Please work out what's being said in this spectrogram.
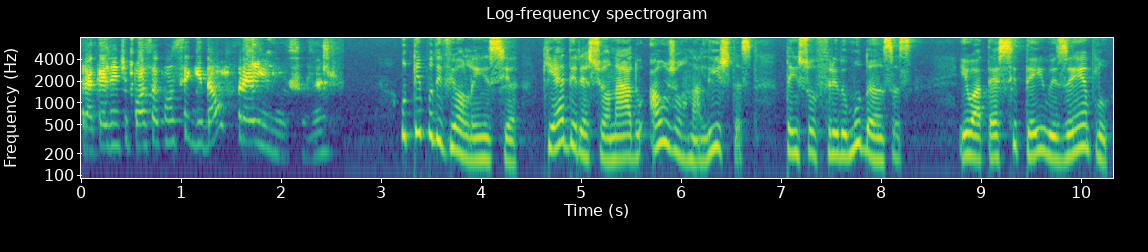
para que a gente possa conseguir dar um freio nisso, né? O tipo de violência que é direcionado aos jornalistas tem sofrido mudanças. Eu até citei o exemplo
